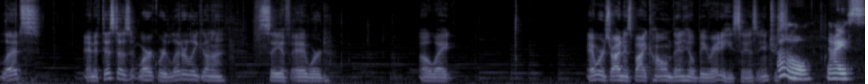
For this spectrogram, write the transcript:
Let's. And if this doesn't work, we're literally gonna see if Edward. Oh wait. Edward's riding his bike home, then he'll be ready. He says. Interesting. Oh, nice.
